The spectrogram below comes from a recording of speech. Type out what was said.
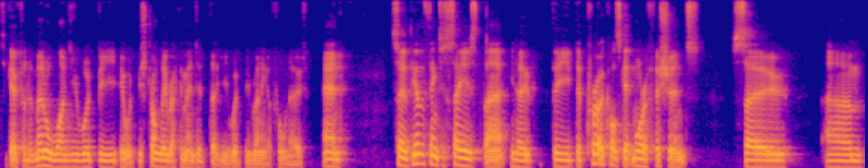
to go for the middle one, you would be, it would be strongly recommended that you would be running a full node. And so the other thing to say is that, you know, the, the protocols get more efficient. So um,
